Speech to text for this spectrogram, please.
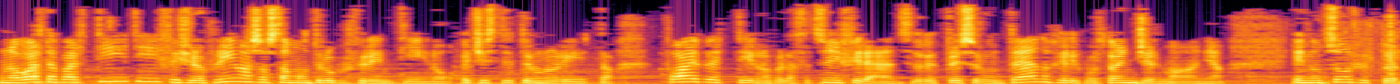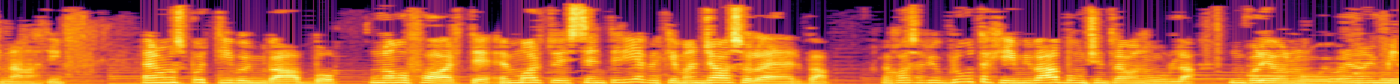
Una volta partiti, fecero prima sosta a Montelupo Fiorentino e ci stettero un'oretta, poi partirono per la stazione di Firenze, dove presero un treno che li portò in Germania e non sono più tornati. Era uno sportivo in babbo, un uomo forte, è morto di essenteria perché mangiava solo erba. La cosa più brutta è che i miei babbo non c'entrava nulla, non volevano lui, volevano il mio.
